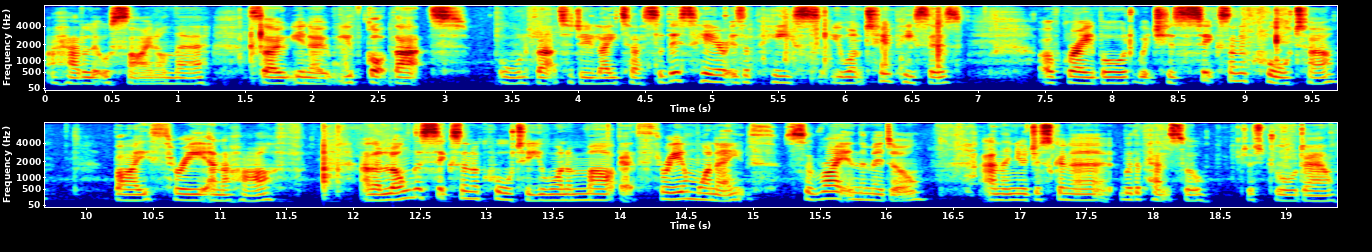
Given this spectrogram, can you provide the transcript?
I had a little sign on there, so you know, you've got that, all of that to do later. So this here is a piece, you want two pieces of grey board which is six and a quarter by three and a half. And along the six and a quarter you want to mark at three and one eighth so right in the middle. And then you're just gonna with a pencil just draw down.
